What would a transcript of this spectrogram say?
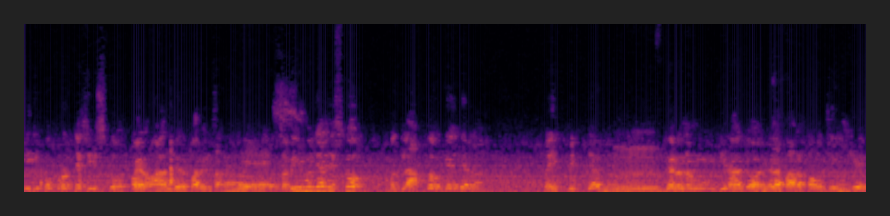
ipoprot niya si Isko, pero Oo. under pa rin sa kanya. Yes. Sabihin mo dyan, Isko, mag-lockdown kayo dyan, ha? May pit yan. eh. Mm. Ganun ang ginagawa nila para paunti-unti. Eh,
